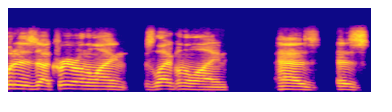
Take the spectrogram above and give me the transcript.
put his uh, career on the line his life on the line, has has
